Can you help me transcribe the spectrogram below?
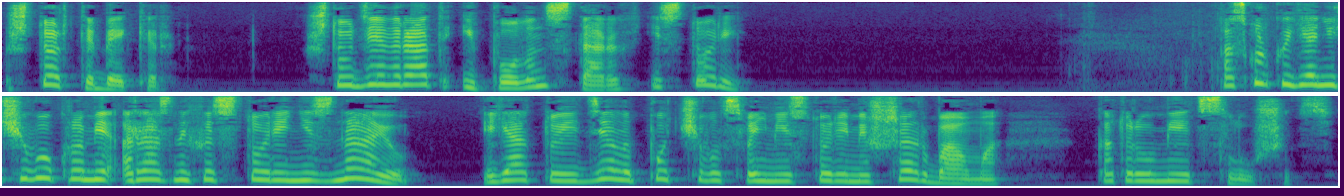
Штортебекер, Штуденрат и полон старых историй. Поскольку я ничего, кроме разных историй, не знаю, я то и дело подчивал своими историями Шербаума, который умеет слушать.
